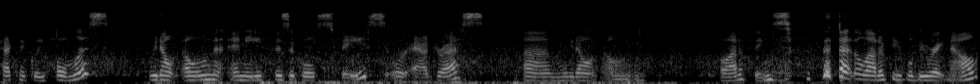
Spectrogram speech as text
technically homeless. We don't own any physical space or address. Um, we don't own a lot of things that a lot of people do right now.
